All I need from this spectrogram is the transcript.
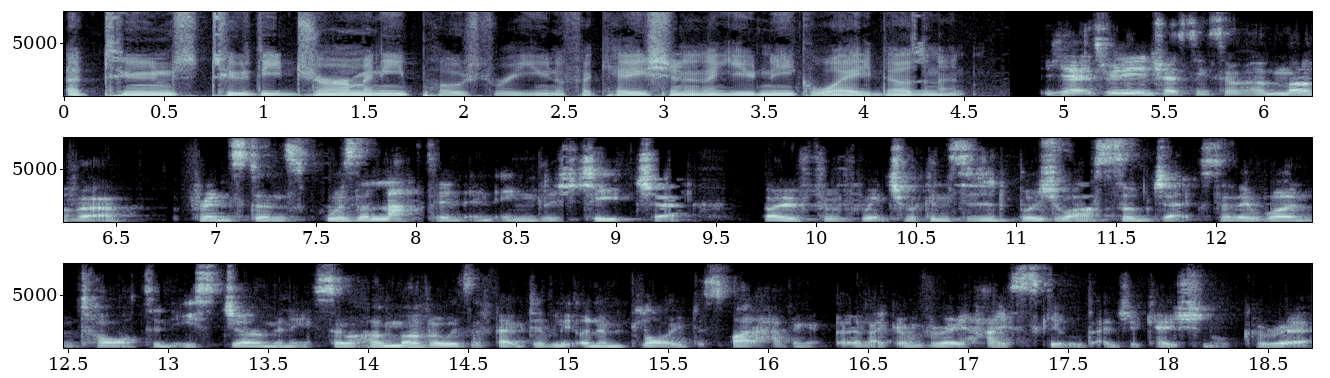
attunes to the Germany post reunification in a unique way, doesn't it? Yeah, it's really interesting. So her mother, for instance, was a Latin and English teacher, both of which were considered bourgeois subjects, so they weren't taught in East Germany. So her mother was effectively unemployed despite having a, like a very high skilled educational career.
